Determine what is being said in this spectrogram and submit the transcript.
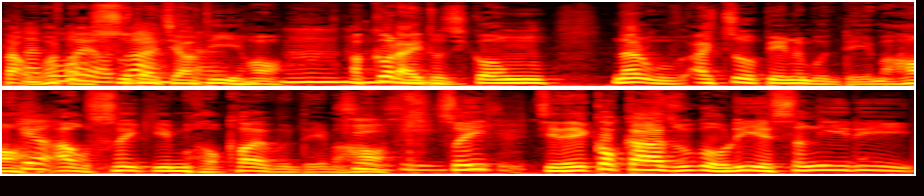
但有法度世代交替哈，啊，过来就是讲，咱有爱做兵的问题嘛哈，啊，有税金户口的问题嘛哈，所以一个国家如果你的生育率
